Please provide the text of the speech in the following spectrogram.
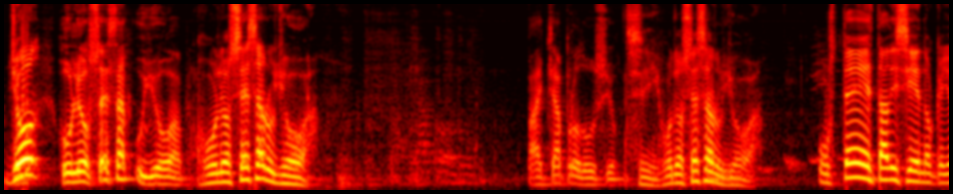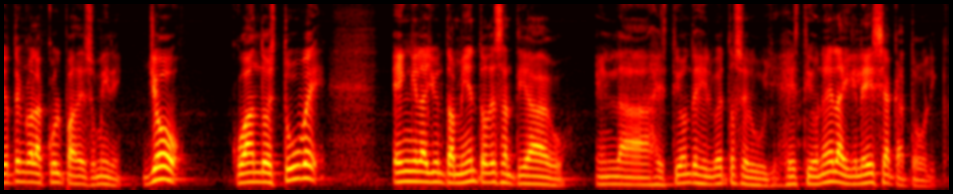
Yo, Julio César Ulloa, Julio César Ulloa. Pacha Producio. Sí, Julio César Ulloa. Usted está diciendo que yo tengo la culpa de eso. Miren, yo cuando estuve en el ayuntamiento de Santiago, en la gestión de Gilberto Cerulle, gestioné la iglesia católica,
